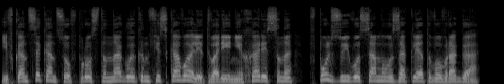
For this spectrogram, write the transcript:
и в конце концов просто нагло конфисковали творение Харрисона в пользу его самого заклятого врага,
